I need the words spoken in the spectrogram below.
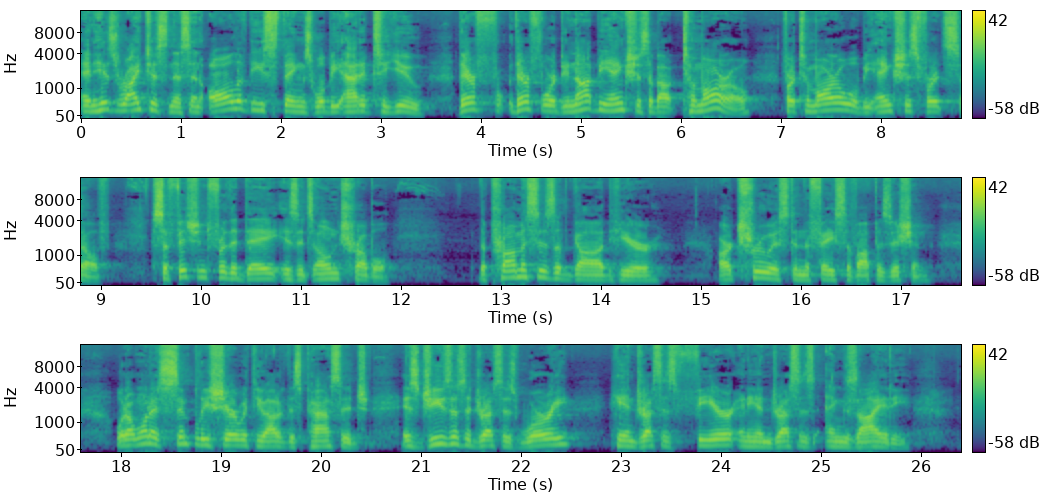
and his righteousness, and all of these things will be added to you. Therefore, therefore, do not be anxious about tomorrow, for tomorrow will be anxious for itself. Sufficient for the day is its own trouble. The promises of God here are truest in the face of opposition. What I want to simply share with you out of this passage is Jesus addresses worry, he addresses fear, and he addresses anxiety.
